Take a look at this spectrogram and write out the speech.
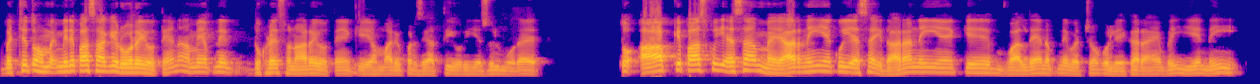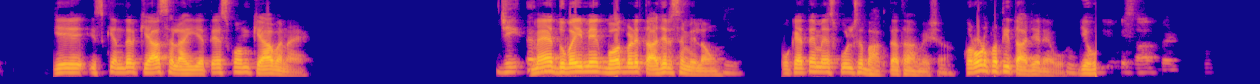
بچے تو ہم میرے پاس آ کے رو رہے ہوتے ہیں نا ہمیں اپنے دکھڑے سنا رہے ہوتے ہیں کہ ہمارے اوپر زیادتی ہو رہی ہے ظلم ہو رہا ہے تو آپ کے پاس کوئی ایسا معیار نہیں ہے کوئی ایسا ادارہ نہیں ہے کہ والدین اپنے بچوں کو لے کر آئیں بھائی یہ نہیں یہ اس کے اندر کیا صلاحیت ہے اس کو ہم کیا بنائیں جی میں دبئی میں ایک بہت بڑے تاجر سے ملا ہوں جی۔ وہ کہتے ہیں میں اسکول سے بھاگتا تھا ہمیشہ کروڑ پتی تاجر ہیں وہ یہ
